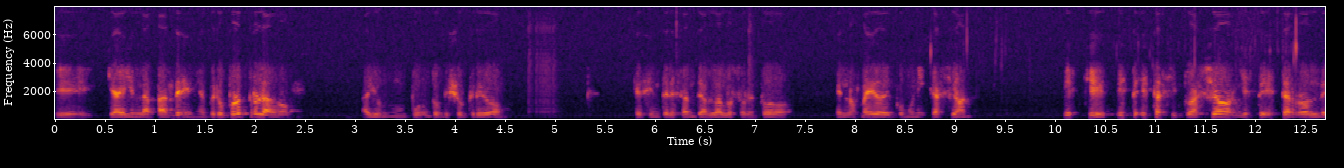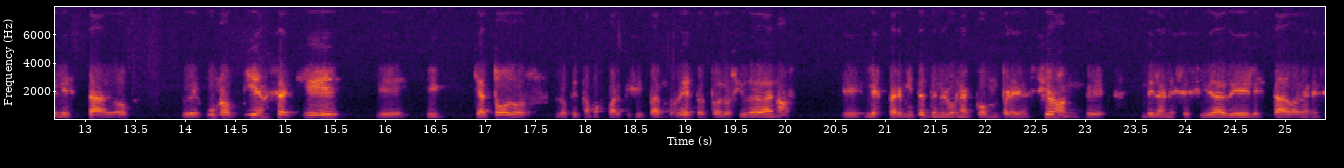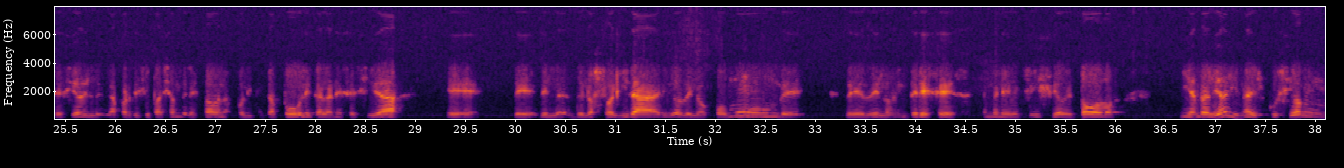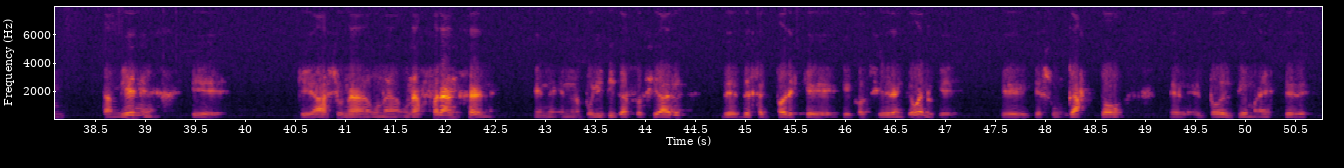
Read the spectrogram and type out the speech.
eh, que hay en la pandemia. Pero por otro lado, hay un, punto que yo creo que es interesante hablarlo, sobre todo en los medios de comunicación, es que este, esta situación y este, este rol del Estado, eh, uno piensa eh, que, que, a todos los que estamos participando de esto, a todos los ciudadanos, les permite tener una comprensión de, de la necesidad del Estado, la necesidad de la participación del Estado en las políticas públicas, la necesidad eh, de, lo solidario, de lo común, de, los intereses en beneficio de todos. Y en realidad hay una discusión también que, que hace una, franja en, la política social de, sectores que, consideran que, bueno, que, es un gasto en, todo el tema este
